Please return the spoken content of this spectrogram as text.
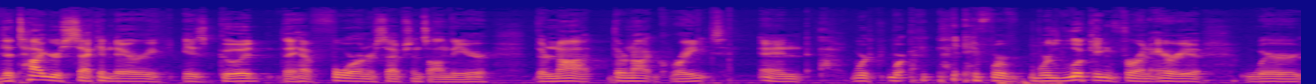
the Tigers secondary is good. They have four interceptions on the year. They're not they're not great and we're, we're if we're we're looking for an area where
